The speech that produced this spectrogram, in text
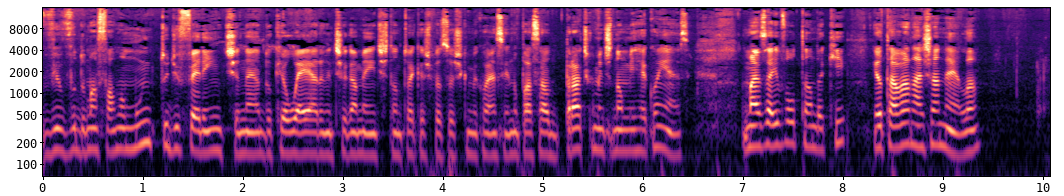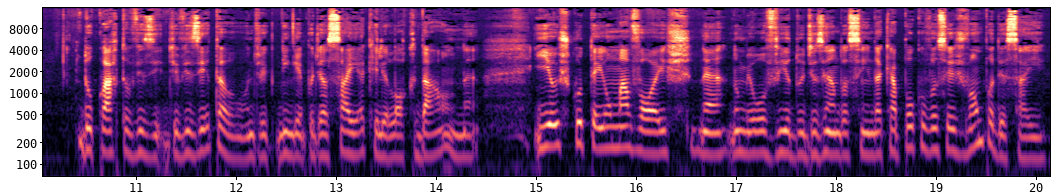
vivo de uma forma muito diferente, né? Do que eu era antigamente. Tanto é que as pessoas que me conhecem no passado praticamente não me reconhecem. Mas aí voltando aqui, eu estava na janela do quarto de visita, onde ninguém podia sair, aquele lockdown, né? E eu escutei uma voz, né, no meu ouvido dizendo assim: daqui a pouco vocês vão poder sair,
